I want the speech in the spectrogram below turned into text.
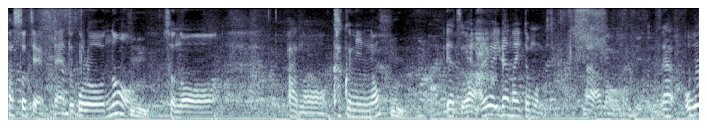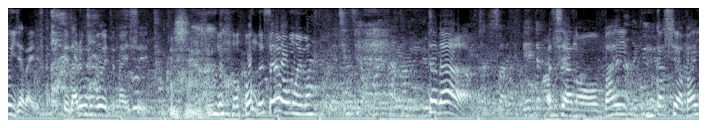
ァストチェーンみたいなところの、そのあの確認のやつはあれはいらないと思うんですよ。あのな多いじゃないですか。で誰も覚えてないし。本当にそれは思います。ただ私あのバイ昔はバイ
